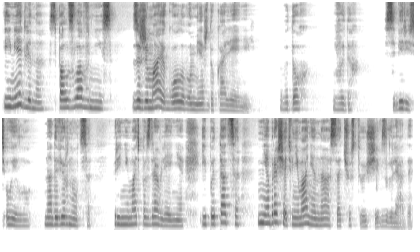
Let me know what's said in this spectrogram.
и медленно сползла вниз – зажимая голову между коленей. Вдох, выдох. Соберись, Уиллу, надо вернуться, принимать поздравления и пытаться не обращать внимания на сочувствующие взгляды.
